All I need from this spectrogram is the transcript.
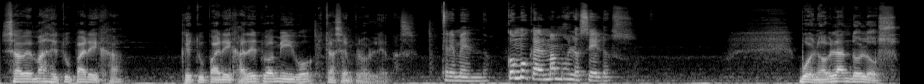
sabe más de tu pareja que tu pareja de tu amigo, estás en problemas. Tremendo. ¿Cómo calmamos los celos? Bueno, hablándolos.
